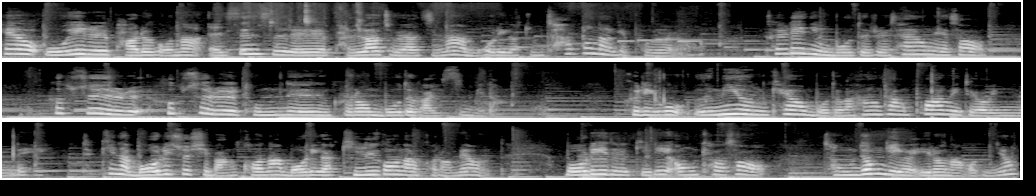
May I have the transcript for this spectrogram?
헤어 오일을 바르거나 에센스를 발라줘야지만 머리가 좀 차분하게 보여요. 클리닝 모드를 사용해서 흡수를, 흡수를 돕는 그런 모드가 있습니다. 그리고 음이온 케어 모드가 항상 포함이 되어 있는데 특히나 머리숱이 많거나 머리가 길거나 그러면 머리들끼리 엉켜서 정전기가 일어나거든요.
